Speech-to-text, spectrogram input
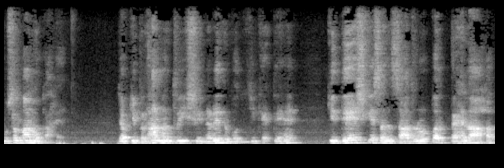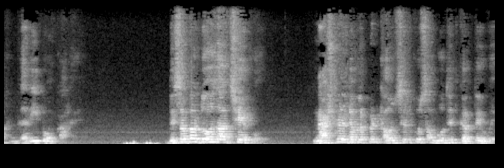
मुसलमानों का है, जबकि प्रधानमंत्री श्री नरेंद्र मोदी जी कहते हैं कि देश के संसाधनों पर पहला हक गरीबों का है। दिसंबर 2006 को नेशनल डेवलपमेंट काउंसिल को संबोधित करते हुए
